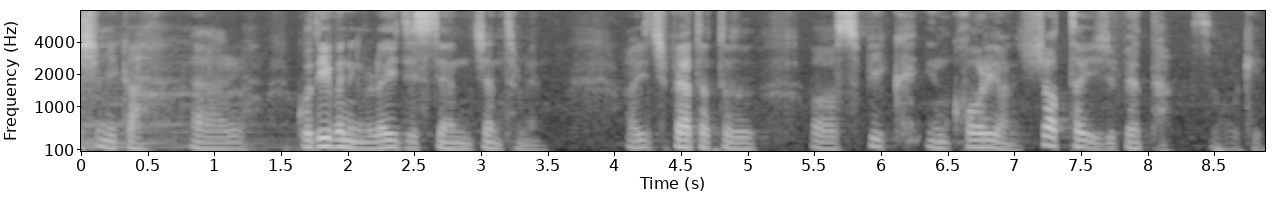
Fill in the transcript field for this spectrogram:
안녕하십니까. Uh, good evening, ladies and gentlemen. Uh, it's better to uh, speak in Korean. Shorter is better. So, okay.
